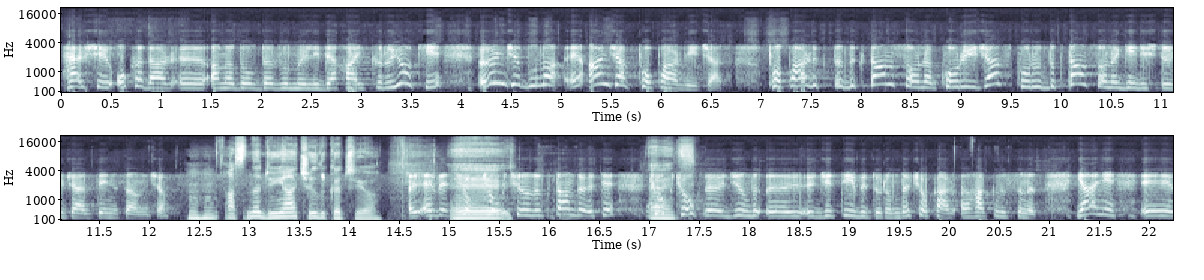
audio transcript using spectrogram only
Her şey o kadar e, Anadolu'da Rumeli'de haykırıyor ki önce bunu e, ancak toparlayacağız. Toparladıktan sonra koruyacağız, koruduktan sonra geliştireceğiz Deniz Hanımcığım. Hı hı. Aslında dünya çığlık atıyor. E, Evet çok Ee, çok çığlıktan da öte çok evet. çok e, e, ciddi bir durumda çok ha- haklısınız. Yani e,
